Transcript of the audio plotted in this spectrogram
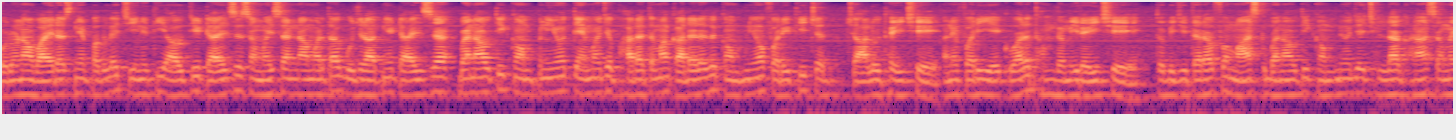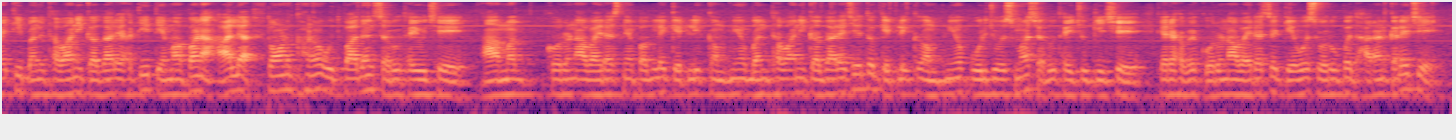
કોરોના વાયરસને પગલે ચીનથી આવતી ટાઇલ્સ સમયસર ના મળતા ગુજરાતની ટાઇલ્સ બનાવતી કંપનીઓ તેમજ ભારતમાં કાર્યરત કંપનીઓ ફરીથી ચાલુ થઈ છે અને ફરી એકવાર ધમધમી રહી છે. તો બીજી તરફ માસ્ક બનાવતી કંપનીઓ જે છેલ્લા ઘણા સમયથી બંધ થવાની કગારે હતી તેમાં પણ હાલ ત્રણ ઘણું ઉત્પાદન શરૂ થયું છે. આમ કોરોના વાયરસને પગલે કેટલીક કંપનીઓ બંધ થવાની કગારે છે તો કેટલીક કંપનીઓ પૂરજોશમાં શરૂ થઈ ચૂકી છે. ત્યારે હવે કોરોના વાયરસ કેવો સ્વરૂપ ધારણ કરે છે?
